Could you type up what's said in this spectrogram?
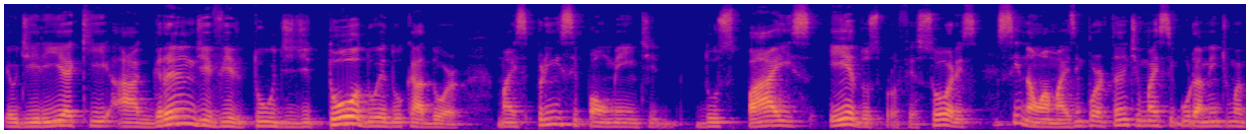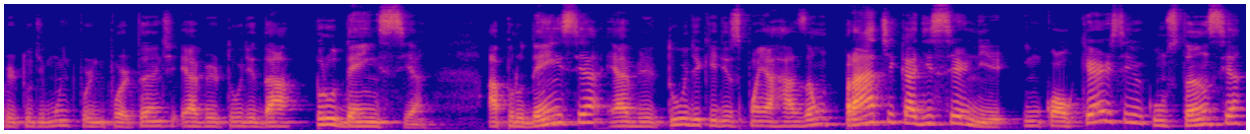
Eu diria que a grande virtude de todo educador mas principalmente dos pais e dos professores, se não a mais importante, mas seguramente uma virtude muito importante é a virtude da prudência. A prudência é a virtude que dispõe a razão prática a discernir em qualquer circunstância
